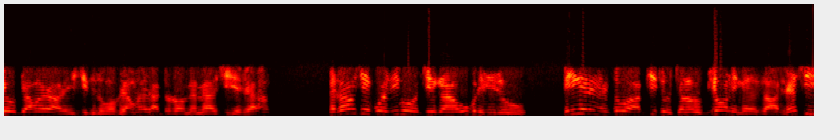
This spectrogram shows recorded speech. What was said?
ချို့ပြောင်းလဲတာတွေရှိသလိုမပြောင်းလဲတာတော်တော်များများရှိရဗျာ2008ဖွဲ့စည်းပုံအခြေခံဥပဒေတို့ ပြီးခဲ့တဲ့အစိုးရအဖြစ်တို့ကျွန်တော်တို့ပြောနေမယ်ဆိုလက်ရှိ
